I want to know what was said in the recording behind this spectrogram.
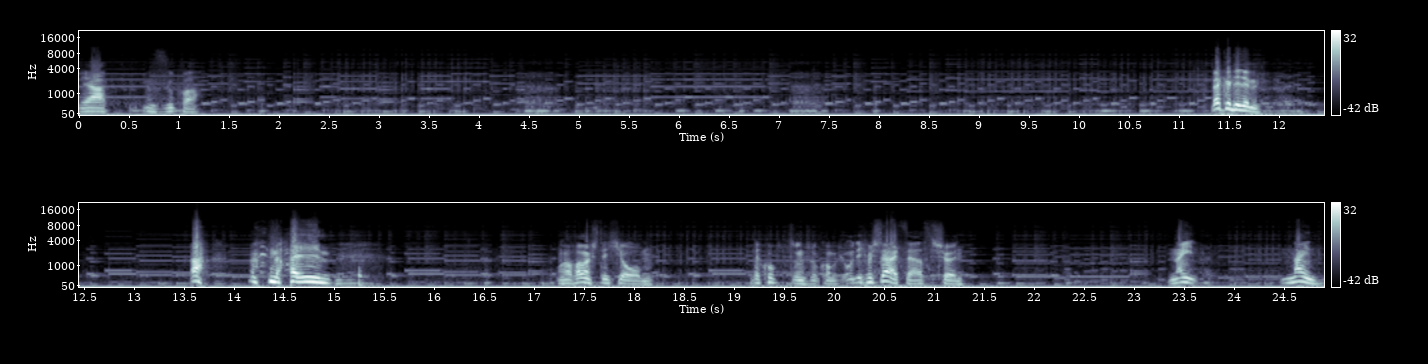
Ja, super. Wecke den! Ah! Nein! Und auf einmal stehe ich hier oben. Der guckt schon komisch. Und ich bin schneller als der, das ist schön. Nein! Nein!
